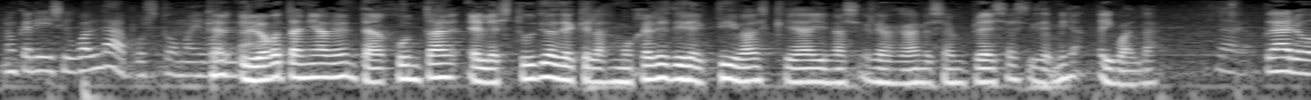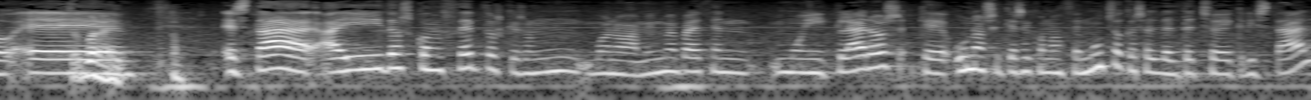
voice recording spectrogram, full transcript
¿No queréis igualdad? Pues toma Claro, igualdad. y luego te añaden, te adjuntan el estudio de que las mujeres directivas que hay en las, en las grandes empresas, y dicen, mira, hay igualdad. Claro, eh, Bueno, ahí. está, hay dos conceptos que son, bueno, a mí me parecen muy claros, que uno sí que se conoce mucho, que es el del techo de cristal,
